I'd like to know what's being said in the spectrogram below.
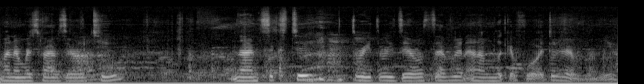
My number is 502 962 3307 and I'm looking forward to hearing from you.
